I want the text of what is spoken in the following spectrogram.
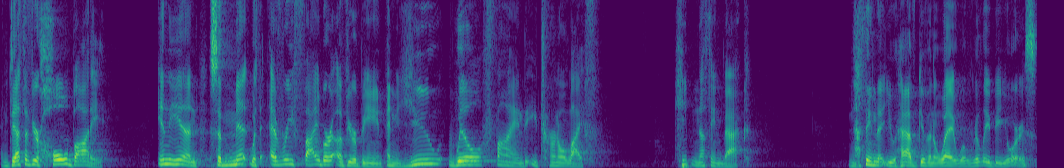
and death of your whole body. In the end, submit with every fiber of your being, and you will find eternal life. Keep nothing back. Nothing that you have given away will really be yours.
